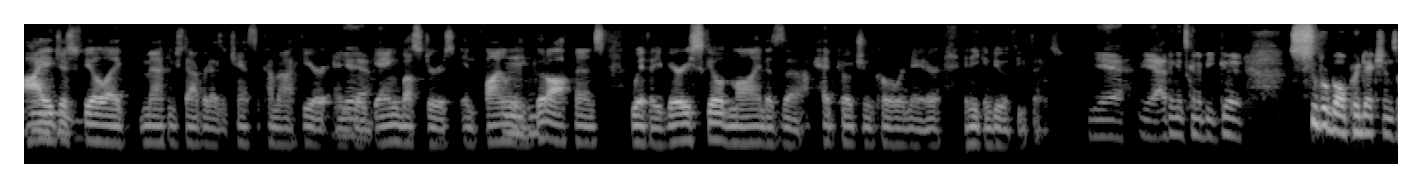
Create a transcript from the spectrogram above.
I just feel like Matthew Stafford has a chance to come out here and yeah. go gangbusters in finally mm-hmm. a good offense with a very skilled mind as the head coach and coordinator, and he can do a few things. Yeah, yeah, I think it's going to be good. Super Bowl predictions,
